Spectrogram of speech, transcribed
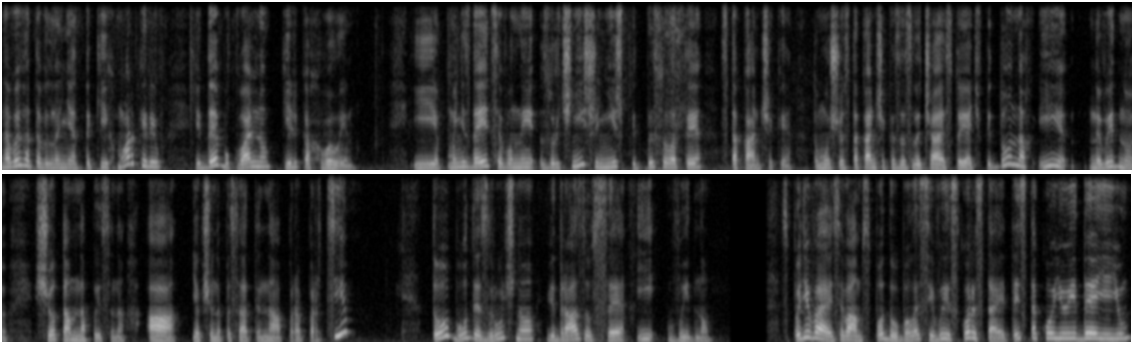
На виготовлення таких маркерів йде буквально кілька хвилин. І мені здається, вони зручніші, ніж підписувати стаканчики, тому що стаканчики зазвичай стоять в піддонах і не видно, що там написано. А якщо написати на прапорці, то буде зручно відразу все і видно. Сподіваюся, вам сподобалось і ви скористаєтесь такою ідеєю.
